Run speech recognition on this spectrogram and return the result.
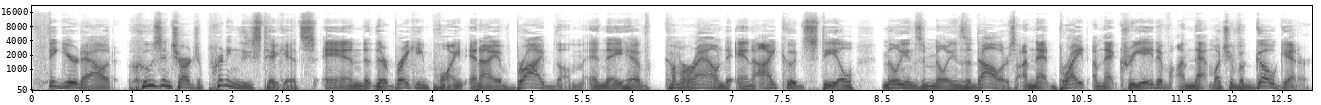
figured out who's in charge of printing these tickets and their breaking point, and I have bribed them, and they have come around, and I could steal millions and millions of dollars. I'm that bright, I'm that creative, I'm that much of a go getter.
